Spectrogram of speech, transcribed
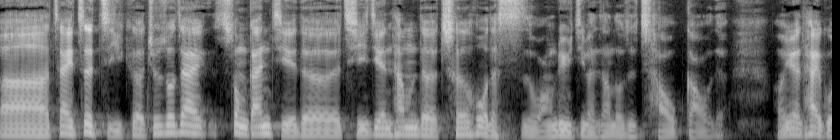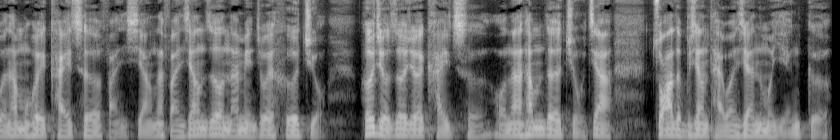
呃，在这几个，就是说，在送干节的期间，他们的车祸的死亡率基本上都是超高的哦。因为泰国人他们会开车返乡，那返乡之后难免就会喝酒，喝酒之后就会开车哦。那他们的酒驾抓的不像台湾现在那么严格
